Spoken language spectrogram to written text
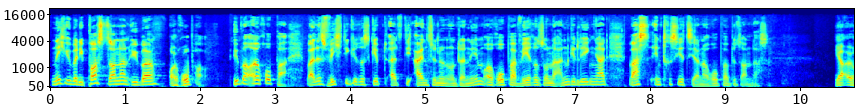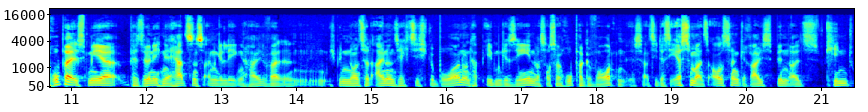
nicht über die Post, sondern über Europa. Über Europa, weil es Wichtigeres gibt als die einzelnen Unternehmen. Europa wäre so eine Angelegenheit. Was interessiert Sie an Europa besonders? Ja, Europa ist mir persönlich eine Herzensangelegenheit, weil ich bin 1961 geboren und habe eben gesehen, was aus Europa geworden ist. Als ich das erste Mal ins Ausland gereist bin als Kind,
